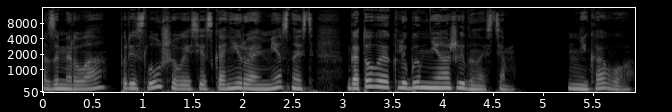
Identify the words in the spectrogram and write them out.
замерла, прислушиваясь и сканируя местность, готовая к любым неожиданностям. Никого.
